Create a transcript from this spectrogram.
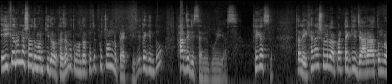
এই কারণে আসলে তোমার কি দরকার জানো? তোমার দরকার হচ্ছে প্রচণ্ড প্র্যাকটিস এটা কিন্তু হাজারি স্যারের বই আছে। ঠিক আছে? তাহলে এখানে আসলে ব্যাপারটা কি? যারা তোমরা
